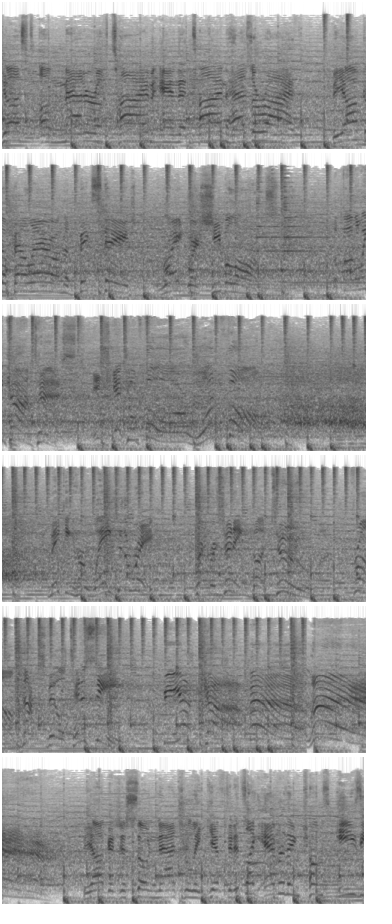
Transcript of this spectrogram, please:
just a matter of time, and the time has arrived. Bianca Belair on the big stage, right where she belongs. The following contest is scheduled for one fall. Making her way to the ring, representing the just so naturally gifted. It's like everything comes easy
